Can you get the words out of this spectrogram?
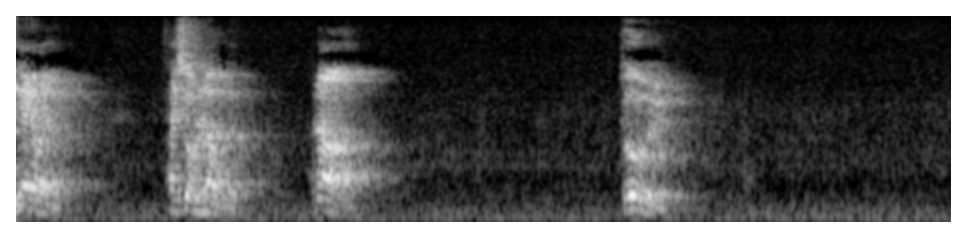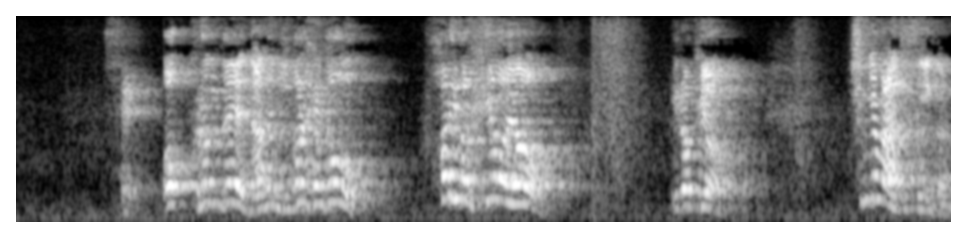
내려가요. 다시 올라오고요. 하나, 둘, 셋. 어, 그런데 나는 이걸 해도 허리가 휘어요. 이렇게요. 신경을 안 썼으니까.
